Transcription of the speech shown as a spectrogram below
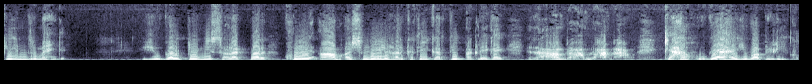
केंद्र महँगे. युगल प्रेमी सड़क पर खुले आम अश्लील हरकतें करते पकड़े गए। राम राम राम राम। क्या हो गया है युवा पीढ़ी को?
